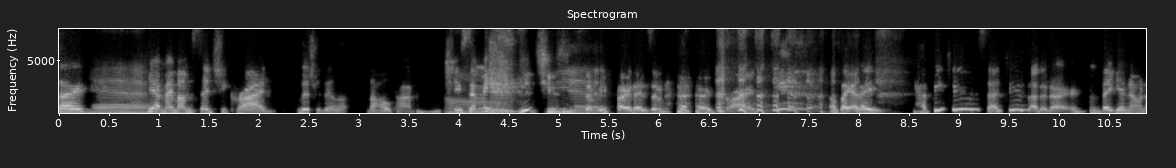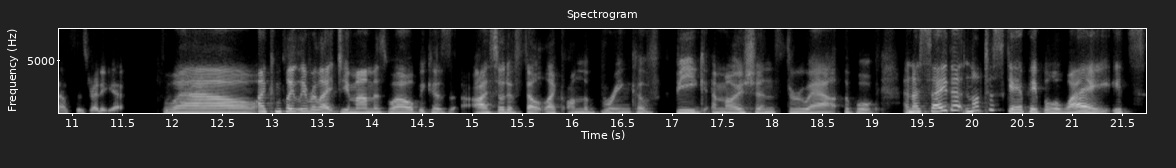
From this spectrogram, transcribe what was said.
So Yeah. yeah, my mum said she cried literally the, whole time. She sent me oh. she just sent me photos of her crying. I was like, are they happy tears, sad tears? I don't know. But yeah, no one else has read it yet. Wow. I completely relate to your mum as well because I sort of felt like on the brink of big emotions throughout the book. And I say that not to scare people away. It's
